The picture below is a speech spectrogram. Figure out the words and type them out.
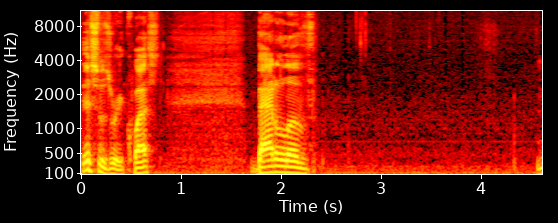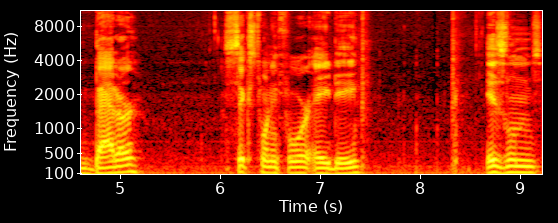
This was a request. Battle of Badr, 624 AD. Islam's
